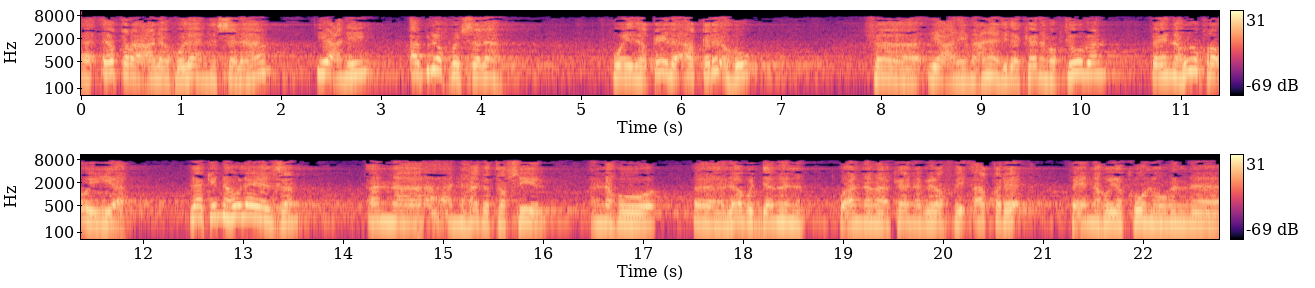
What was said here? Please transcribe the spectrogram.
اقرأ على فلان السلام يعني أبلغه السلام وإذا قيل أقرئه فيعني معناه إذا كان مكتوبا فإنه يقرأ إياه. لكنه لا يلزم أن أن هذا التفصيل أنه آه، لا بد منه وأن ما كان بلفظ أقرئ فإنه يكون من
